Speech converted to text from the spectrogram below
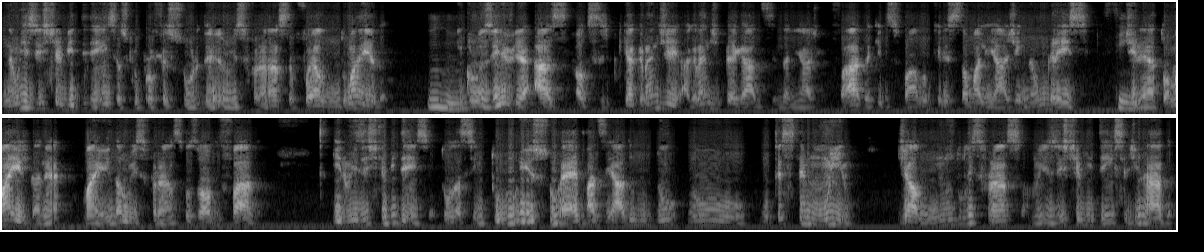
não existe evidências que o professor dele, Luiz França, foi aluno do Maeda. Uhum. Inclusive, as, porque a grande, a grande pegada assim, da linhagem fada é que eles falam que eles são uma linhagem não Grace, Sim. direto a Maeda, né? Maeda, Luiz França, Oswaldo Fada. E não existe evidência. Todo, assim, tudo isso é baseado no, no, no testemunho de alunos do Luiz França. Não existe evidência de nada.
